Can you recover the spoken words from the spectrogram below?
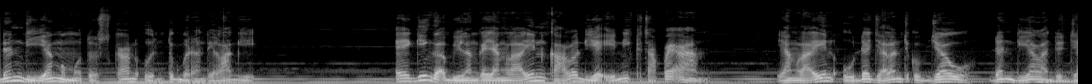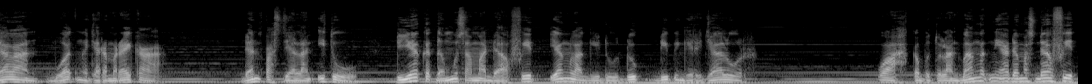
dan dia memutuskan untuk berhenti lagi. Egi nggak bilang ke yang lain kalau dia ini kecapean. Yang lain udah jalan cukup jauh dan dia lanjut jalan buat ngejar mereka. Dan pas jalan itu, dia ketemu sama David yang lagi duduk di pinggir jalur. Wah, kebetulan banget nih ada Mas David.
